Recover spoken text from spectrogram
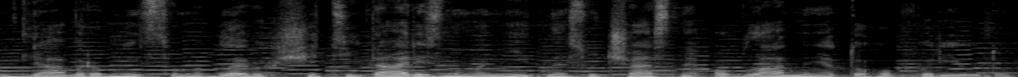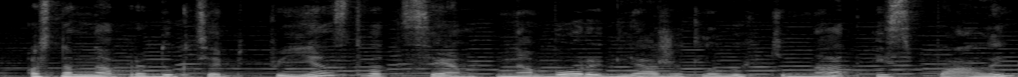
для виробництва меблевих щитів та різноманітне сучасне обладнання того періоду. Основна продукція підприємства це набори для житлових кімнат і спалень,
